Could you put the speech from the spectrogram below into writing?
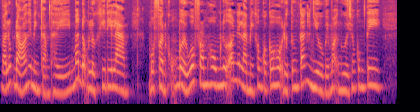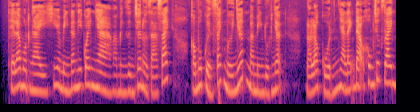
Và lúc đó thì mình cảm thấy mất động lực khi đi làm Một phần cũng bởi work from home nữa nên là mình không có cơ hội được tương tác nhiều với mọi người trong công ty Thế là một ngày khi mà mình đang đi quanh nhà và mình dừng chân ở giá sách có một quyển sách mới nhất mà mình được nhận, đó là cuốn Nhà lãnh đạo không chức danh.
